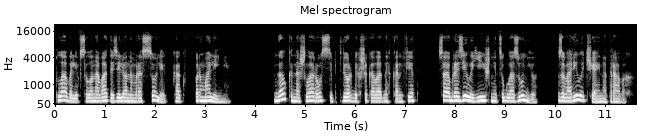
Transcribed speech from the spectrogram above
Плавали в солоновато зеленом рассоле, как в формалине. Галка нашла россыпь твердых шоколадных конфет, сообразила яичницу-глазунью, заварила чай на травах.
